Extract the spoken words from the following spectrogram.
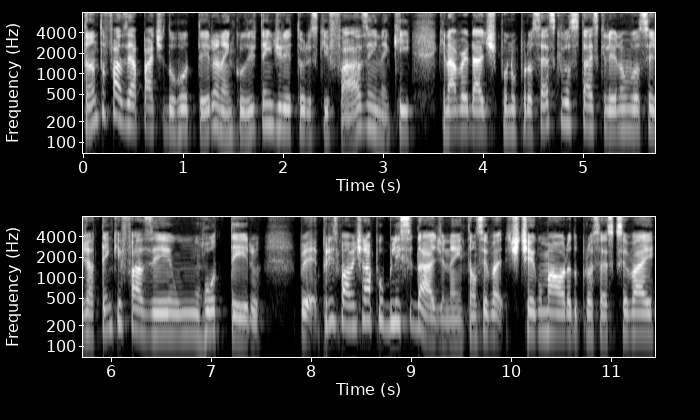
tanto fazer a parte do roteiro, né? Inclusive tem diretores que fazem, né? Que, que na verdade, tipo, no processo que você tá escrevendo, você já tem que fazer um roteiro. Pri- Principalmente na publicidade, né? Então você vai. Chega uma hora do processo que você vai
